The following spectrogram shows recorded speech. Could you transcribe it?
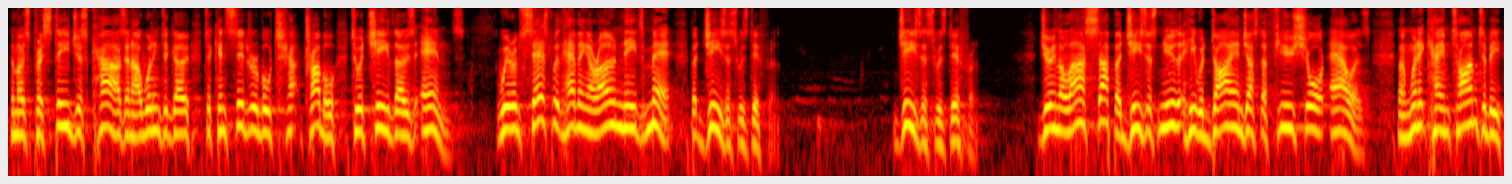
the most prestigious cars, and are willing to go to considerable trouble to achieve those ends. We're obsessed with having our own needs met, but Jesus was different. Jesus was different. During the Last Supper, Jesus knew that he would die in just a few short hours. And when it came time to be,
